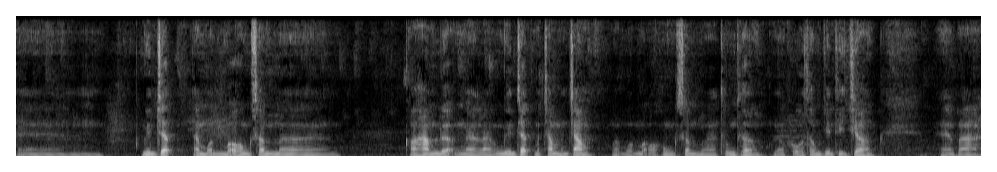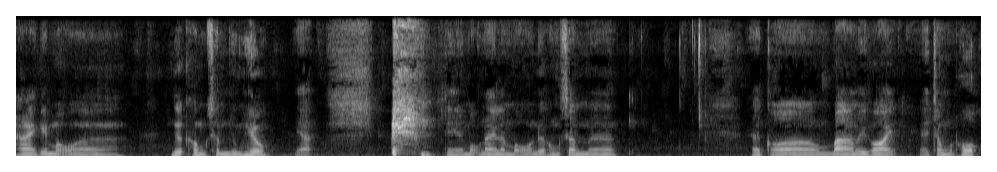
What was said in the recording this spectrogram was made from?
ờ, nguyên chất. Là một mẫu hồng sâm ờ, có hàm lượng là, là nguyên chất 100% và một mẫu hồng sâm thông thường nó phổ thông trên thị trường. Và hai cái mẫu nước hồng sâm nhung hiêu. Dạ. thì mẫu này là mẫu nước hồng sâm ờ, ờ, có 30 gói ờ, trong một hộp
